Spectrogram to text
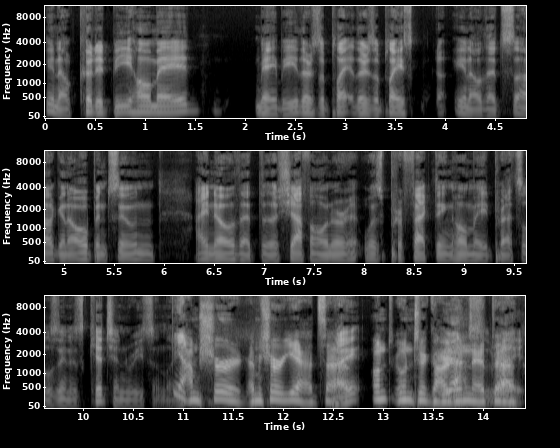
you know, could it be homemade? Maybe there's a place. There's a place, uh, you know, that's uh, going to open soon. I know that the chef owner was perfecting homemade pretzels in his kitchen recently. Yeah, I'm sure. I'm sure. Yeah, it's uh, Right? Un- Untergarden Yes, at uh, right.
